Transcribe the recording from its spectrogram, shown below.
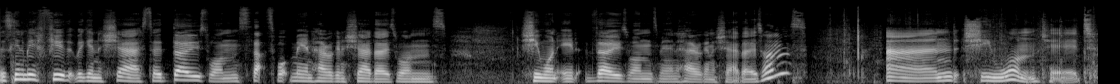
there's going to be a few that we're going to share. So those ones, that's what me and her are going to share those ones. She wanted those ones. Me and her are going to share those ones. And she wanted,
